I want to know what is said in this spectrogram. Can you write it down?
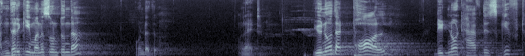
అందరికీ మనసు ఉంటుందా? ఉండదు. Right you know that Paul did not have this gift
